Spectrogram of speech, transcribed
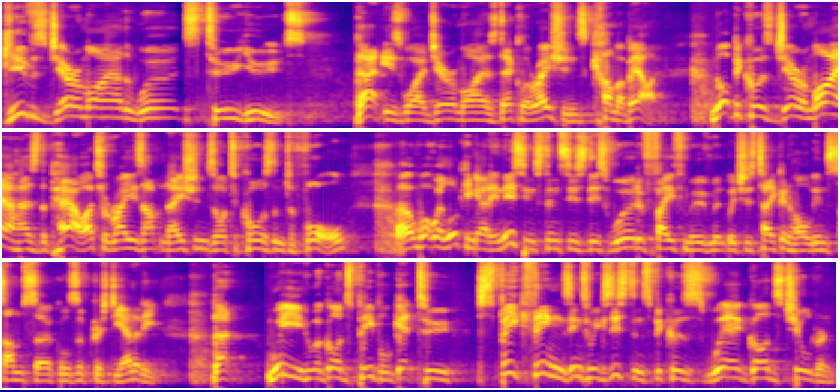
gives Jeremiah the words to use. That is why Jeremiah's declarations come about. Not because Jeremiah has the power to raise up nations or to cause them to fall. Uh, what we're looking at in this instance is this word of faith movement which has taken hold in some circles of Christianity. That we who are God's people get to speak things into existence because we're God's children.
